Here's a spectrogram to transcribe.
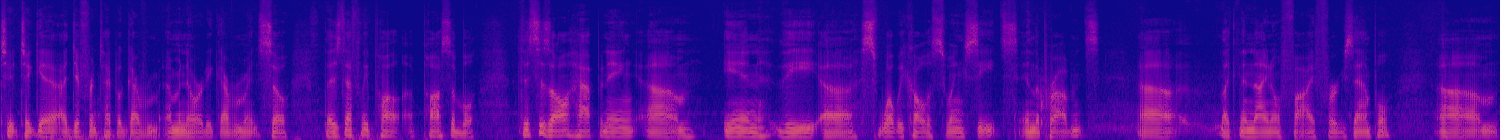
to, to get a different type of government, a minority government. So that is definitely po- possible. This is all happening um, in the uh, what we call the swing seats in the province uh, like the 905, for example. Um,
